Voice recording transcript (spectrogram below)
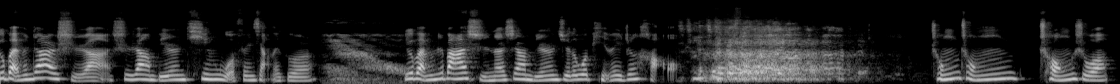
有百分之二十啊是让别人听我分享的歌，有百分之八十呢是让别人觉得我品味真好。虫虫虫说，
